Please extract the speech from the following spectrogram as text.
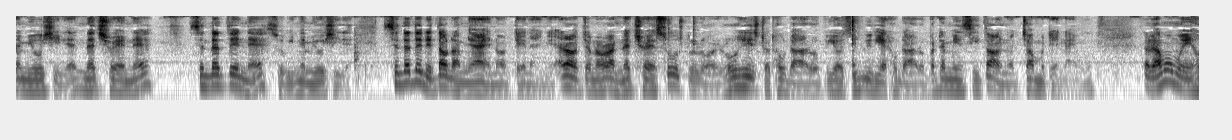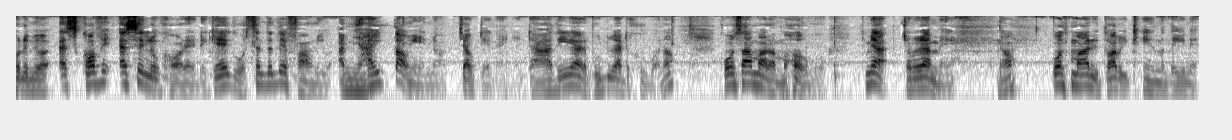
2မျိုးရှိတယ်။ natural နဲ့ synthetic နဲ့ဆိုပြီး2မျိုးရှိတယ် synthetic တွေတောက်တာများရင်တော့တင်နိုင်တယ်အဲ့တော့ကျွန်တော်တို့က natural source လို့တော့ rohis တို့ထုတ်တာတို့ပြီးတော့ ZBD ကထုတ်တာတို့ vitamin C တောက်ရင်တော့ကြောက်မတင်နိုင်ဘူးအဲ့ဒါမှမဟုတ်ရင်ဟိုလိုမျိုး ascorbic acid လို့ခေါ်တဲ့တကယ်ကို synthetic form တွေကိုအများကြီးတောက်ရင်တော့ကြောက်တင်နိုင်တယ်ဒါသေးရဘူးတူတာတစ်ခုပေါ့နော်ကွန်ဆာမှာတော့မဟုတ်ဘူးခင်ဗျကျွန်တော်ရမယ် နော်ကွန်သမားတွေသွားပြီးထင်မသေးနဲ့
